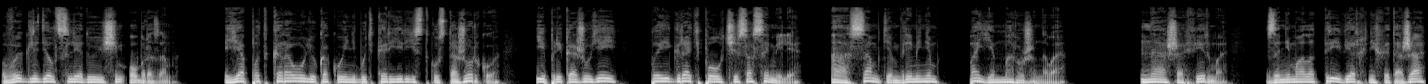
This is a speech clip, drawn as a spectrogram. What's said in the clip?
выглядел следующим образом. Я подкараулю какую-нибудь карьеристку-стажерку и прикажу ей поиграть полчаса с Эмили, а сам тем временем поем мороженого. Наша фирма занимала три верхних этажа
